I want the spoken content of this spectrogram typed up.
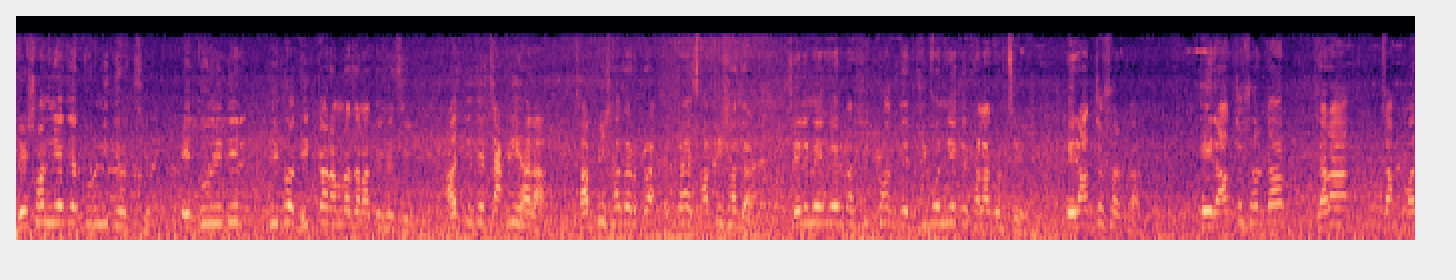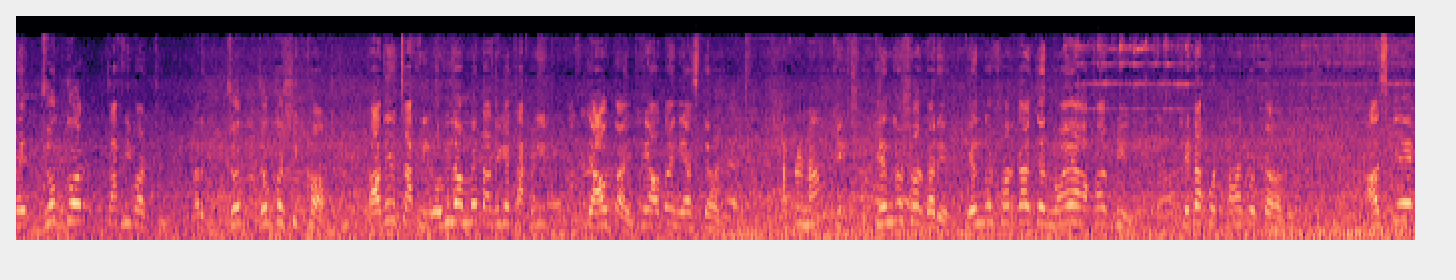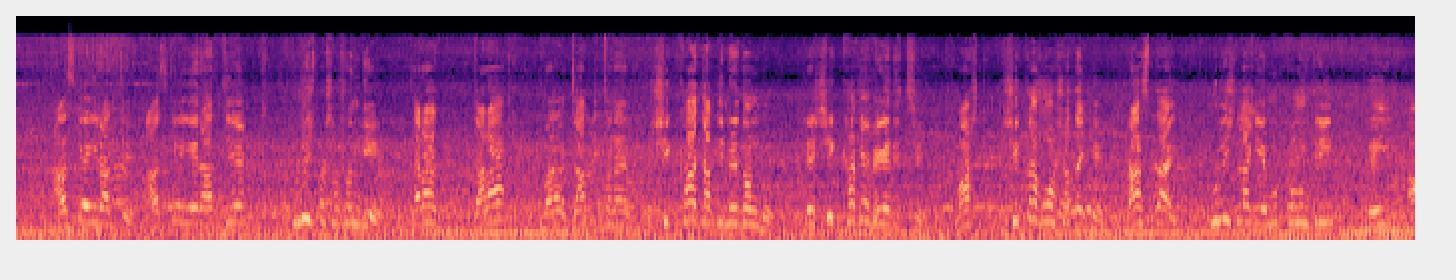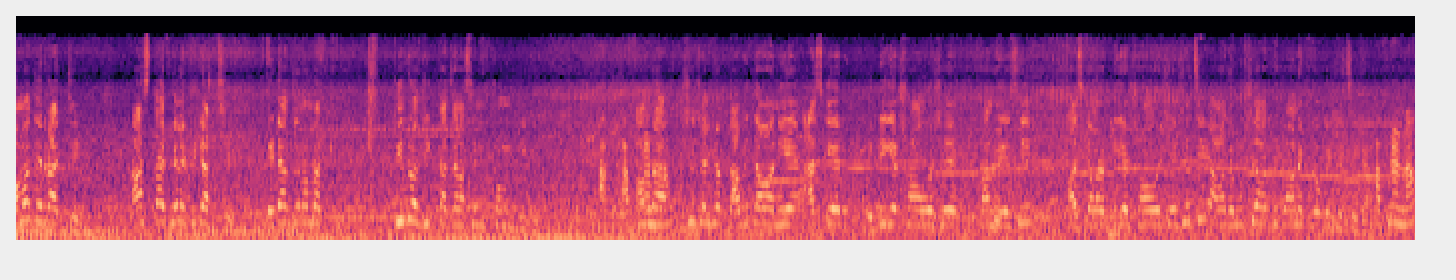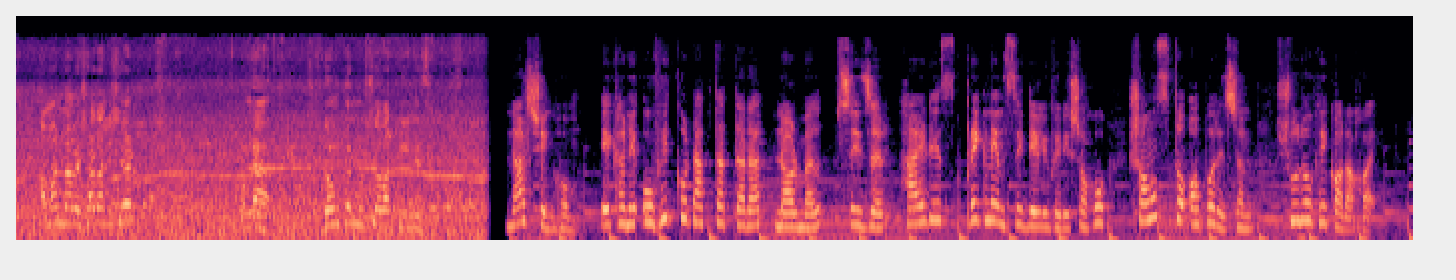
বেসন নিয়ে যে দুর্নীতি হচ্ছে, এই দুর্নীতির তীব্র ধিক্কার আমরা জানাতে এসেছি। আজকে যে চাকরি হারা ছাব্বিশ হাজার প্রায় ছাব্বিশ হাজার ছেলেমেয়েদের বা শিক্ষকদের জীবন নিয়ে যে খেলা করছে, এই রাজ্য সরকার। এই রাজ্য সরকার যারা মানে যোগ্য চাকরি প্রার্থী যোগ্য শিক্ষক, তাদের চাকরি অবিলম্বে তাদেরকে চাকরির যে আওতায়, সেই আওতায় নিয়ে আসতে হবে। আপনার নাম? কেন্দ্র সরকারের, কেন্দ্র সরকার যে নয়া অফার বিল, সেটা প্রত্যাহার করতে হবে। আজকে আজকে এই রাজ্যে, আজকে এই রাজ্যে পুলিশ প্রশাসন দিয়ে যারা যারা জাতি মানে শিক্ষা জাতি মেরুদণ্ড, সেই শিক্ষাকে ভেঙে দিচ্ছে। মাস্ট, শিক্ষক মহাশয়কে রাস্তায় পুলিশ লাগিয়ে মুখ্যমন্ত্রী এই আমাদের রাজ্যে রাস্তায় ফেলে পিটাচ্ছে। এটার জন্য আমরা তীব্র ধিক্কার জানাচ্ছি মুখ্যমন্ত্রীকে। আমরা বিশেষ এইসব দাবি দাওয়া নিয়ে আজকের এই ব্রিগেড সমাবেশে স্থান হয়েছি। আজকে আমরা ব্রিগেড সমাবেশে এসেছি। আমাদের মুর্শিদাবাদ থেকে অনেক লোক এসেছি এখানে। আপনার নাম? আমার নাম এরশাদ আলী শেখ। আমরা দমকল মুর্শিদাবাদ থেকে এসেছি। Nursing home. এখানে অভিজ্ঞ ডাক্তার দ্বারা normal caesar high risk pregnancy delivery সহ সমস্ত অপারেশন সুলভে করা হয়।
